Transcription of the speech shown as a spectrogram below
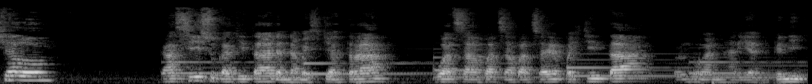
Shalom, kasih sukacita dan damai sejahtera buat sahabat-sahabat saya pecinta renungan harian geni.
